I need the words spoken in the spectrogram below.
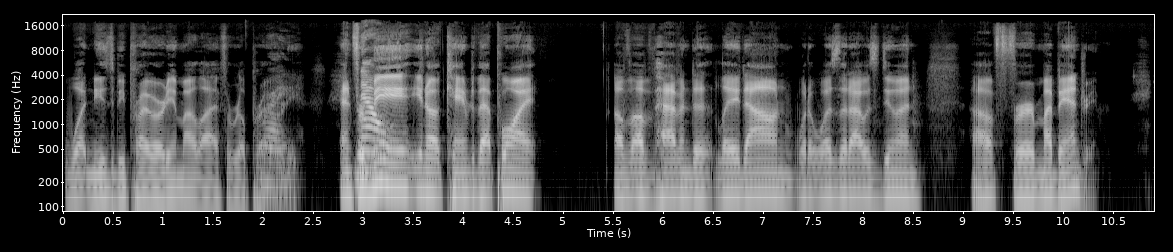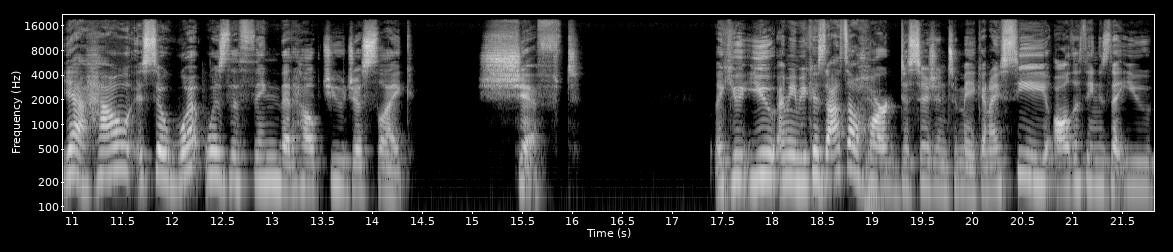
what needs to be priority in my life a real priority? Right. And for Now- me, you know, it came to that point of of having to lay down what it was that I was doing uh, for my band dream. Yeah. How, so what was the thing that helped you just like shift? Like you, you, I mean, because that's a hard decision to make. And I see all the things that you,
